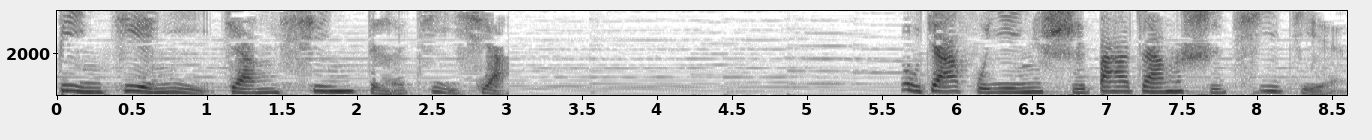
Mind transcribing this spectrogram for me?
并建议将心得记下。路加福音十八章十七节：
